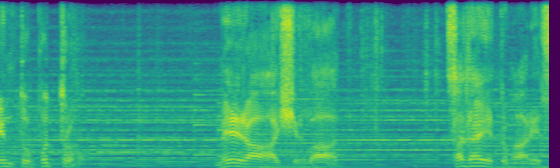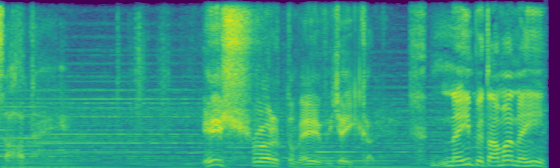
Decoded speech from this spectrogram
किंतु पुत्रों मेरा आशीर्वाद सदैव तुम्हारे साथ है। ईश्वर तुम्हें विजयी करे। नहीं पितामह नहीं।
